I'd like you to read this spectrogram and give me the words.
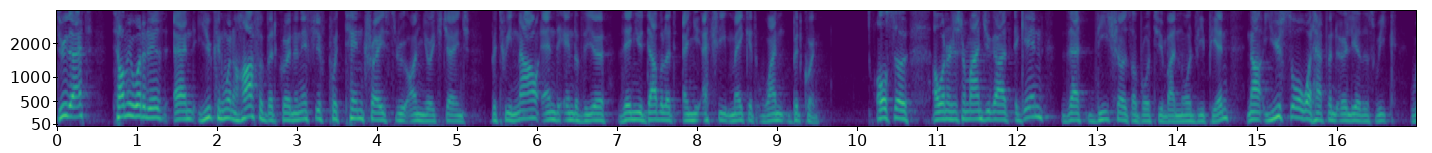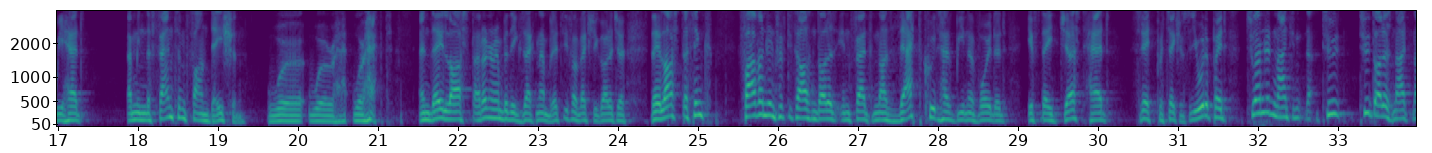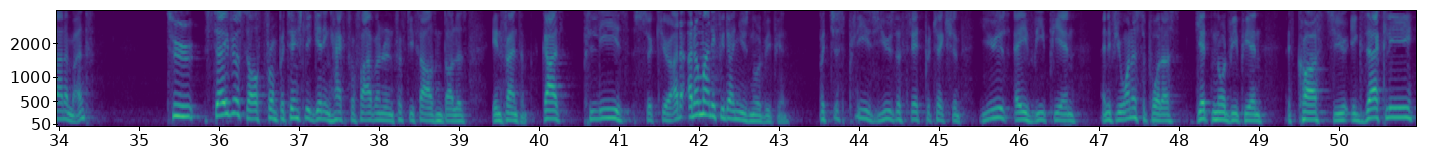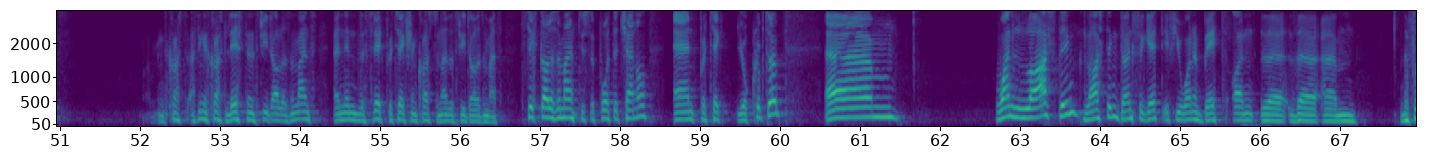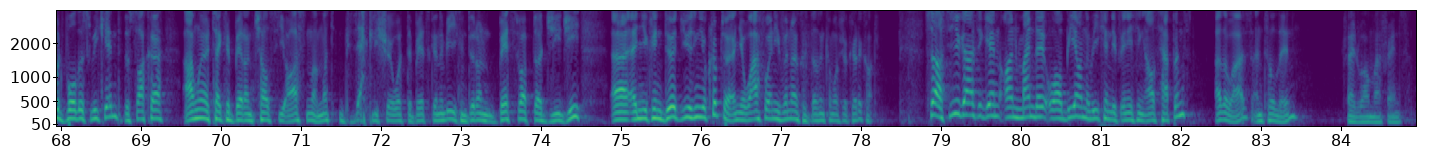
Do that. Tell me what it is, and you can win half a Bitcoin. And if you've put 10 trades through on your exchange between now and the end of the year, then you double it and you actually make it one Bitcoin. Also, I want to just remind you guys again that these shows are brought to you by NordVPN. Now, you saw what happened earlier this week. We had I mean, the Fantom Foundation were were were hacked, and they lost. I don't remember the exact number. Let's see if I've actually got it here. They lost, I think, five hundred fifty thousand dollars in Fantom. Now that could have been avoided if they just had threat protection. So you would have paid two hundred ninety two two dollars ninety nine a month to save yourself from potentially getting hacked for five hundred fifty thousand dollars in Fantom. Guys, please secure. I don't, I don't mind if you don't use NordVPN, but just please use a threat protection. Use a VPN and if you want to support us, get NordVPN. It costs you exactly. It costs, I think it costs less than three dollars a month, and then the threat protection costs another three dollars a month. Six dollars a month to support the channel and protect your crypto. Um, one last thing, last thing. Don't forget if you want to bet on the the um, the football this weekend, the soccer. I'm going to take a bet on Chelsea Arsenal. I'm not exactly sure what the bet's going to be. You can do it on betswap.gg uh, and you can do it using your crypto, and your wife won't even know because it doesn't come off your credit card. So I'll see you guys again on Monday, or I'll be on the weekend if anything else happens. Otherwise, until then, trade well, my friends.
